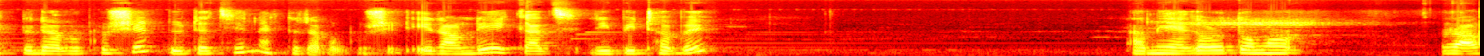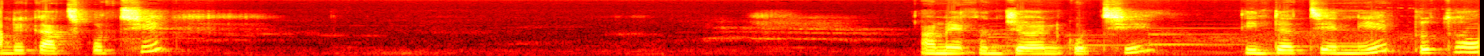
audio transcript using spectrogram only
একটা ডাবল ক্রোশেট দুইটা চেন একটা ডাবল ক্রোশেট এই রাউন্ডে এই কাজ রিপিট হবে। আমি এগারোতম রাউন্ডে কাজ করছি। আমি এখন জয়েন করছি। তিনটা চেন নিয়ে প্রথম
